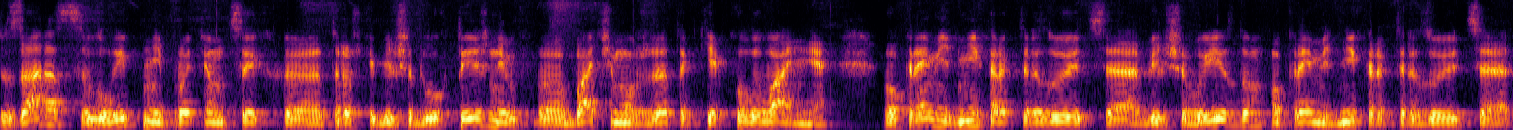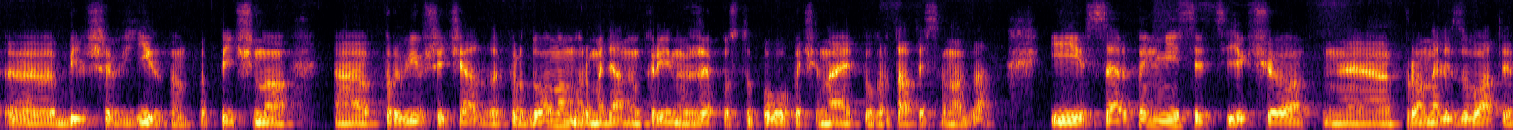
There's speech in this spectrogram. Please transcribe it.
Зараз в липні протягом цих е, трошки більше двох тижнів е, бачимо вже таке коливання. Окремі дні характеризуються більше виїздом, окремі дні характеризуються е, більше в'їздом. Фактично, е, провівши час за кордоном, громадяни України вже поступово починають повертатися назад. І серпень місяць, якщо е, проаналізувати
